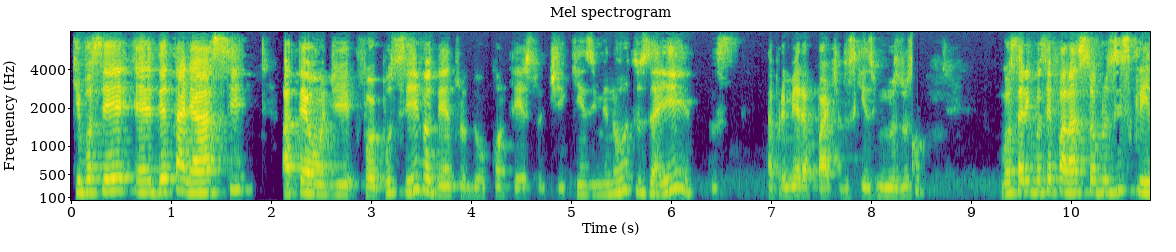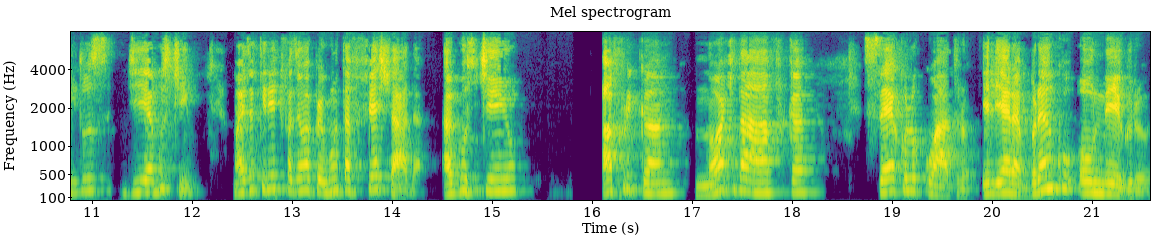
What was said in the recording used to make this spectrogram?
que você é, detalhasse até onde for possível, dentro do contexto de 15 minutos aí, na primeira parte dos 15 minutos do gostaria que você falasse sobre os escritos de Agostinho. Mas eu queria te fazer uma pergunta fechada. Agostinho, africano, norte da África, século IV, ele era branco ou negro?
